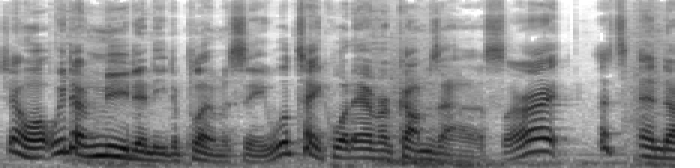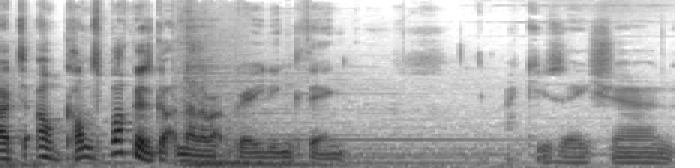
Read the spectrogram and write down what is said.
You know what? We don't need any diplomacy. We'll take whatever comes at us, alright? Let's end our... oh, Konsbocker's got another upgrading thing. Accusation.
